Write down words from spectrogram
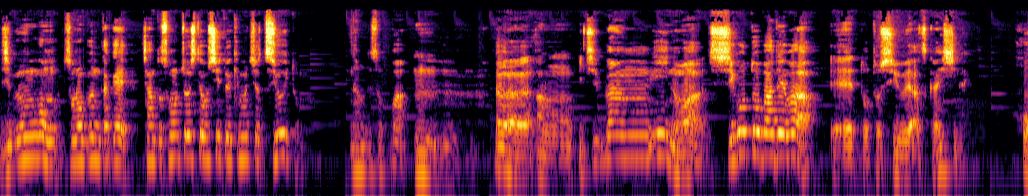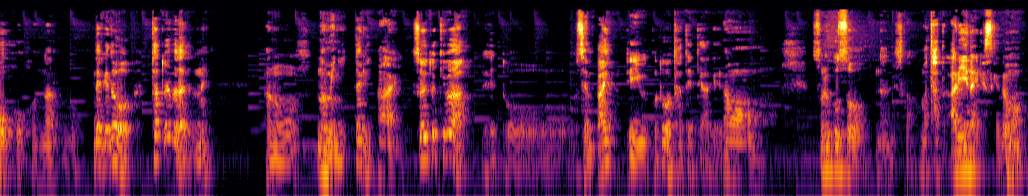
自分をその分だけちゃんと尊重してほしいという気持ちは強いと思う。なのでそこは、うんうん。だから、あの、一番いいのは、仕事場では、えっ、と、年上扱いしない。ほうほうほう、なるほだけど、例えばだけどね、あの、飲みに行ったり、ど。はい。そういう時は、えっ、と、先輩っていうことを立ててあげる。それこそ、何ですかまあ、た、ありえないですけども、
